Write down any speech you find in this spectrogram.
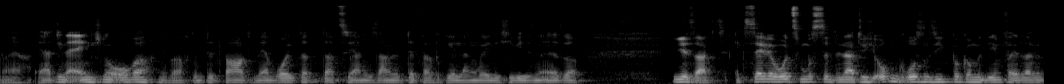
Ja, naja, er hat ihn eigentlich nur overgebracht und das war, mehr wollte ich dazu ja nicht sagen, das war wirklich langweilig gewesen. Also, wie gesagt, Xavier Woods musste dann natürlich auch einen großen Sieg bekommen. In dem Fall, sage,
